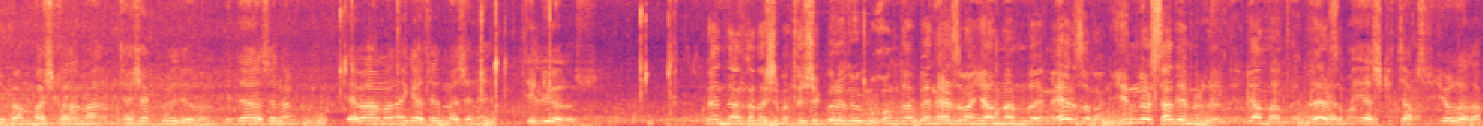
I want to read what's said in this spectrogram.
İrfan Başkanıma teşekkür ediyorum. Bir dahasının devamını getirmesini diliyoruz. Ben de arkadaşıma teşekkür ediyorum bu konuda. Ben her zaman yanlarındayım. Her zaman 24 saat emirlerindeyim. Yanlarındayım her Ben zaman. bir eski taksici olarak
